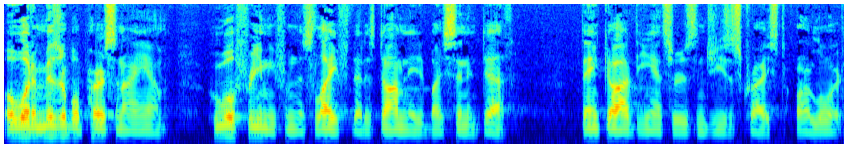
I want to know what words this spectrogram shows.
Oh, what a miserable person I am. Who will free me from this life that is dominated by sin and death? Thank God the answer is in Jesus Christ, our Lord.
